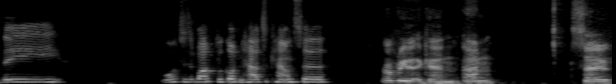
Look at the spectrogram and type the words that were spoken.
the what is it? Well, I've forgotten how to counter. I'll read it again. Um, so,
